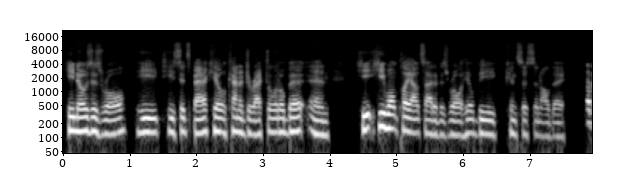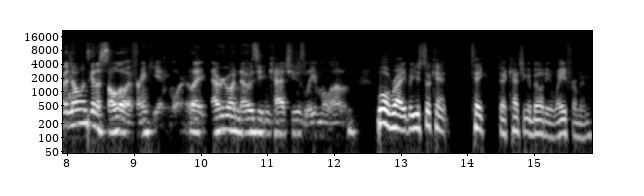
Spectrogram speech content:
he knows his role. He he sits back. He'll kind of direct a little bit, and he he won't play outside of his role. He'll be consistent all day. Yeah, but no one's gonna solo at Frankie anymore. Like everyone knows he can catch. You just leave him alone. Well, right, but you still can't take the catching ability away from him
